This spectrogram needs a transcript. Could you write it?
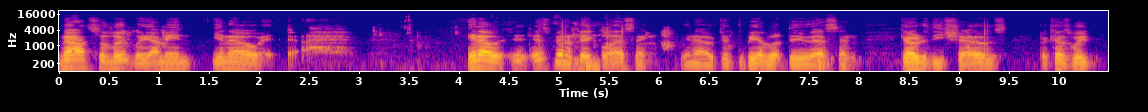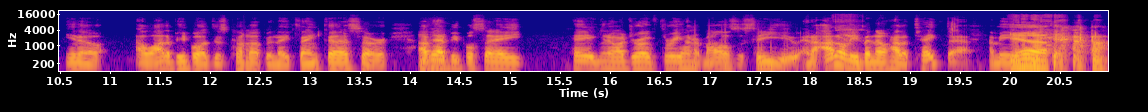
No, absolutely. I mean, you know, you know, it, it's been a big blessing, you know, to, to be able to do this and go to these shows because we, you know, a lot of people have just come up and they thank us, or I've mm-hmm. had people say, "Hey, you know, I drove 300 miles to see you," and I don't even know how to take that. I mean, yeah.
